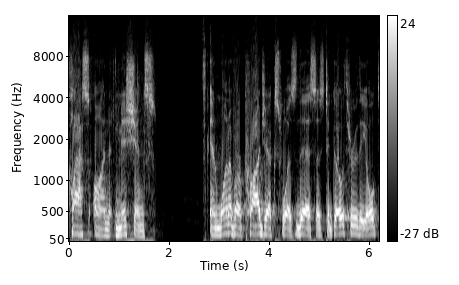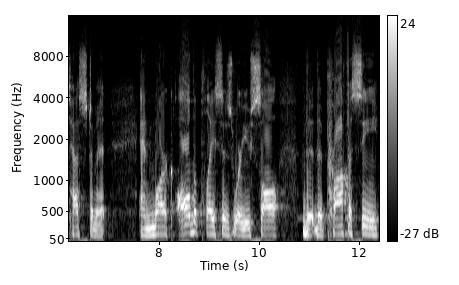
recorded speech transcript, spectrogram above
class on missions. And one of our projects was this is to go through the Old Testament and mark all the places where you saw the, the prophecy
